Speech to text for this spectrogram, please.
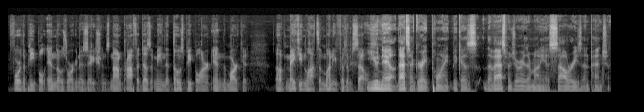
for the people in those organizations. Nonprofit doesn't mean that those people aren't in the market of making lots of money for themselves. You nail that's a great point because the vast majority of their money is salaries and pension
